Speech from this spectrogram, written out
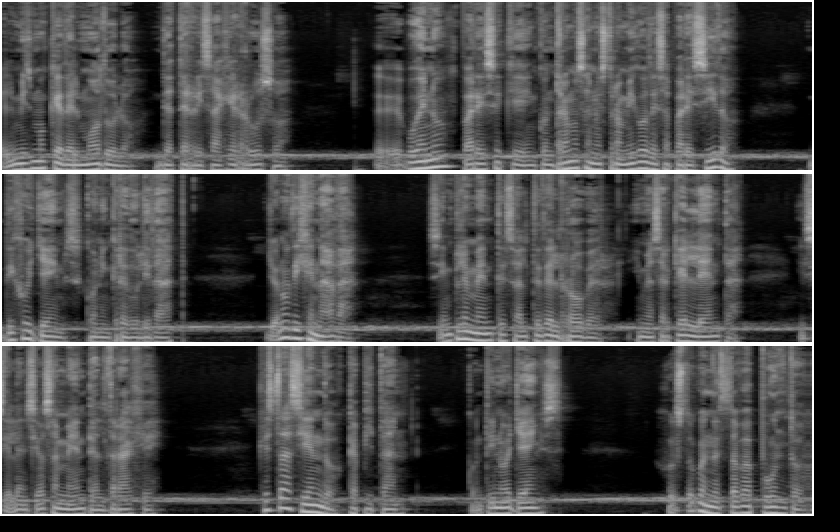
el mismo que del módulo de aterrizaje ruso. Eh, bueno, parece que encontramos a nuestro amigo desaparecido, dijo James con incredulidad. Yo no dije nada, simplemente salté del rover y me acerqué lenta y silenciosamente al traje. ¿Qué está haciendo, capitán? continuó James. Justo cuando estaba a punto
